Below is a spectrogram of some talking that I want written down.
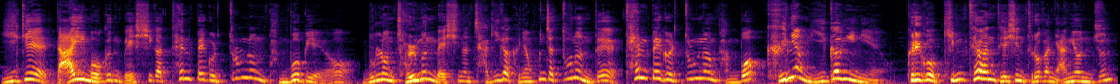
이게 나이 먹은 메시가 텐백을 뚫는 방법이에요. 물론 젊은 메시는 자기가 그냥 혼자 뚫는데 텐백을 뚫는 방법 그냥 이강인이에요. 그리고 김태환 대신 들어간 양현준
